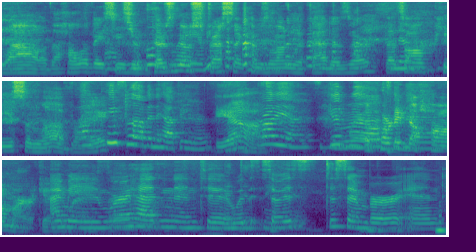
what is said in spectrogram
Wow, the holiday season. really There's no stress that comes along with that, is there? That's No. all peace and love, right? peace, love, and happiness. Yeah. Oh yes, goodwill. According to today. Hallmark, I anyway. mean, we're heading into and with, so it's December and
